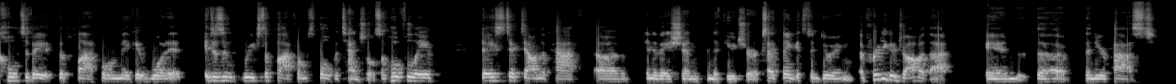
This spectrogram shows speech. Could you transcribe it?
cultivate the platform, make it what it, it doesn't reach the platform's full potential. So hopefully they stick down the path of innovation in the future because I think it's been doing a pretty good job of that in the, the near past.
